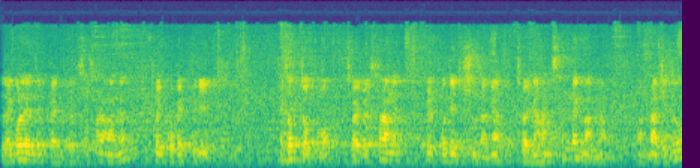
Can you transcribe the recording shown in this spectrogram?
레골랜드 브랜드를 사랑하는 저희 고객들이 계속적으로 저희를 사랑을 보내주신다면 저희는 한 300만 명 까지도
